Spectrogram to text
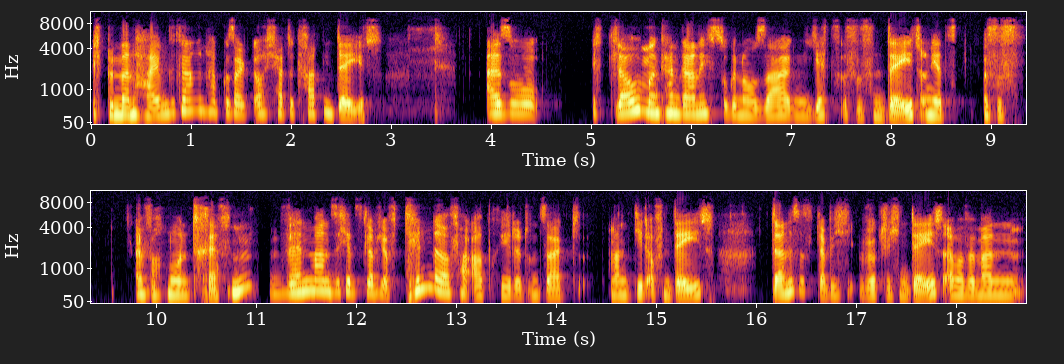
ich bin dann heimgegangen und habe gesagt, oh, ich hatte gerade ein Date. Also ich glaube, man kann gar nicht so genau sagen, jetzt ist es ein Date und jetzt ist es einfach nur ein Treffen. Wenn man sich jetzt, glaube ich, auf Tinder verabredet und sagt, man geht auf ein Date, dann ist es, glaube ich, wirklich ein Date. Aber wenn man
